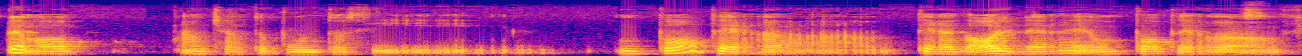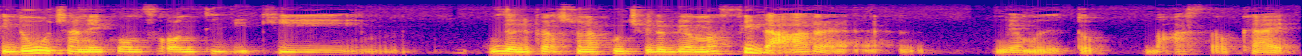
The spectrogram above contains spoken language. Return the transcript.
Però a un certo punto si, un po' per, per, evolvere, un po' per fiducia nei confronti di chi, delle persone a cui ci dobbiamo affidare, abbiamo detto basta, ok,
